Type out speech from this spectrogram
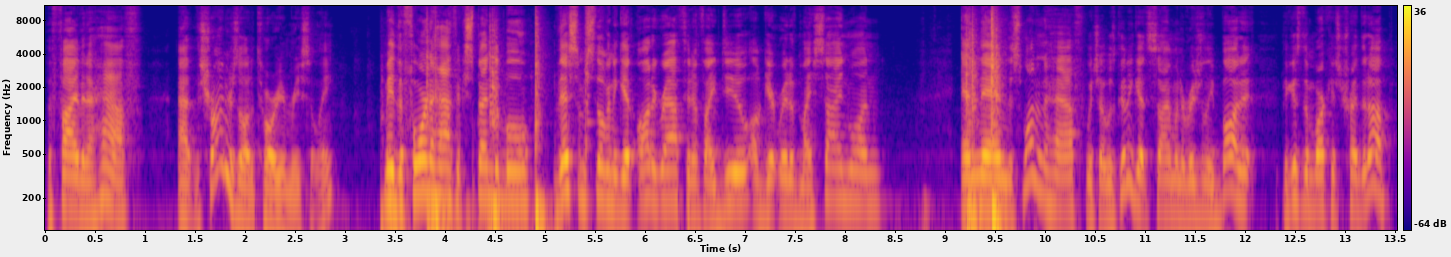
the five and a half, at the Shriners Auditorium recently. Made the four and a half expendable. This I'm still going to get autographed, and if I do, I'll get rid of my signed one. And then this one and a half, which I was going to get signed when originally bought it, because the market's trended up,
